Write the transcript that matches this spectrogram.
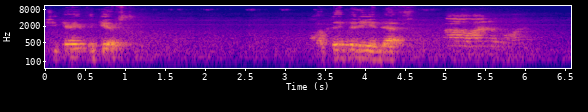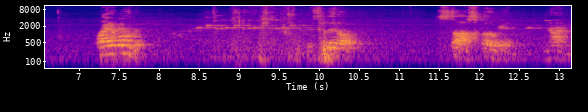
She gave the gift of dignity and death. Oh, I know one. Quite a woman. This little soft-spoken nun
